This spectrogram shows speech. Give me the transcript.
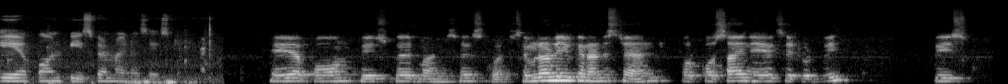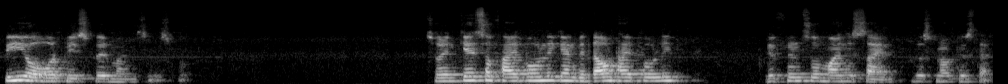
A upon p square minus a square. a upon p square minus a square. Similarly, you can understand for cosine ax it would be p over p square minus a square. So in case of hyperbolic and without hyperbolic, difference of minus sign. Just notice that.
